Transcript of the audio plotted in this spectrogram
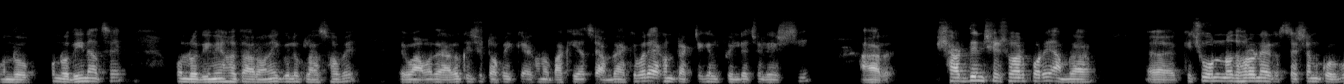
পনেরো পনেরো দিন আছে। পনেরো দিনে হয়তো আর অনেকগুলো ক্লাস হবে এবং আমাদের আরও কিছু টপিক এখনও বাকি আছে। আমরা একেবারে এখন প্র্যাকটিক্যাল ফিল্ডে চলে এসেছি। আর ষাট দিন শেষ হওয়ার পরে আমরা কিছু অন্য ধরনের সেশন করব।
